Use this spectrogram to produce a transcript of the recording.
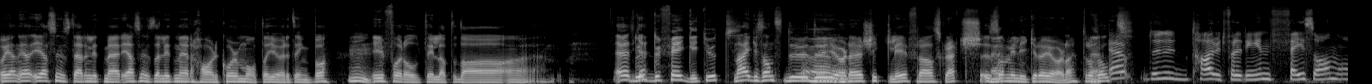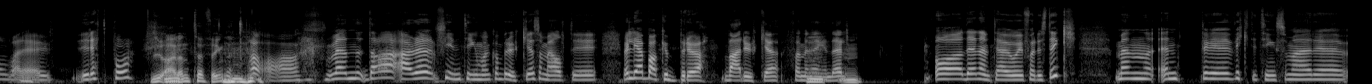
Og jeg, jeg, jeg syns det er det er en litt mer hardcore måte å gjøre ting på. Mm. I forhold til at da øh, Jeg vet Du, ikke. du feiger ikke ut. Nei, ikke sant? Du, du Ja. gjør det skikkelig fra scratch, som vi liker å gjøre det, tross Ja, du tar utfordringen face on og bare rett på. Du er en tøffing, du. Ja, men da er det fine ting man kan bruke, som jeg alltid Vel, jeg baker brød hver uke for min Mm, egen del. Og det nevnte jeg jo i forrige stikk. Men en viktig ting som er eh,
